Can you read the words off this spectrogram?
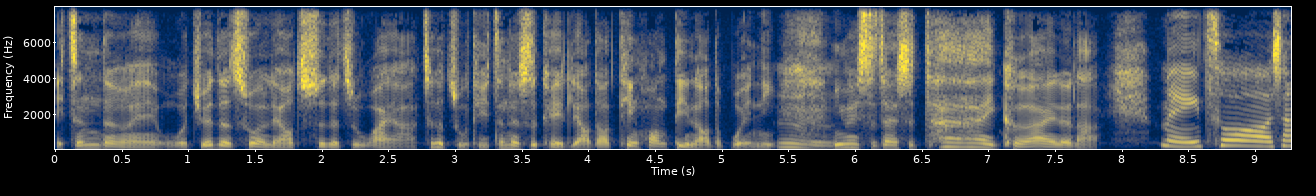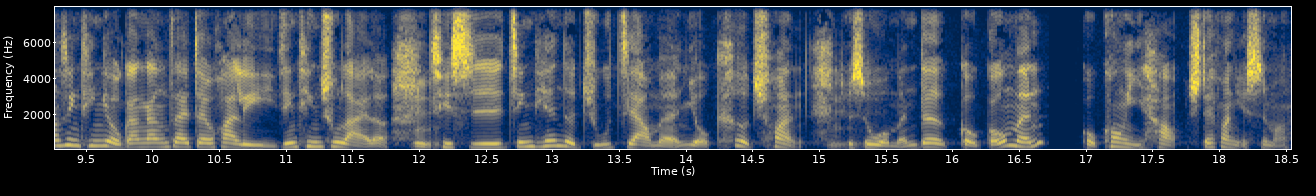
哎，真的哎，我觉得除了聊吃的之外啊，这个主题真的是可以聊到天荒地老都不会腻。嗯，因为实在是太可爱了啦。没错，相信听友刚刚在对话里已经听出来了。嗯，其实今天的主角们有客串，嗯，就是我们的狗狗们，狗控一号 Stefan 也是吗？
